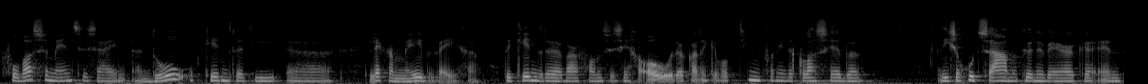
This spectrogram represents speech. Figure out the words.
Volwassen mensen zijn uh, dol op kinderen die uh, lekker meebewegen. De kinderen waarvan ze zeggen: Oh, daar kan ik er wel tien van in de klas hebben. die zo goed samen kunnen werken. En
